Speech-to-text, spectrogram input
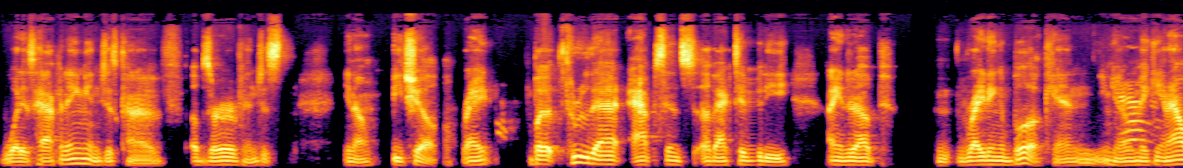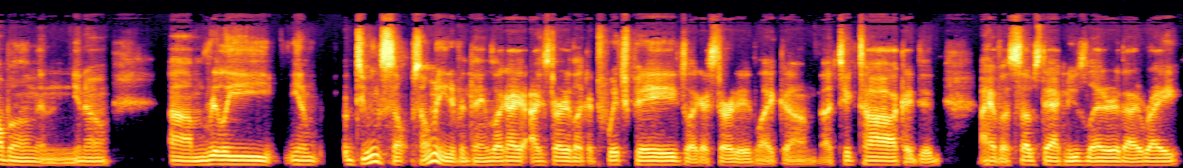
what is happening and just kind of observe and just, you know, be chill. Right. But through that absence of activity, I ended up writing a book and, you know, Yeah. making an album and, you know, um, really, you know, doing so, so many different things. Like I, I started like a Twitch page, like I started like um, a TikTok. I did, I have a Substack newsletter that I write.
